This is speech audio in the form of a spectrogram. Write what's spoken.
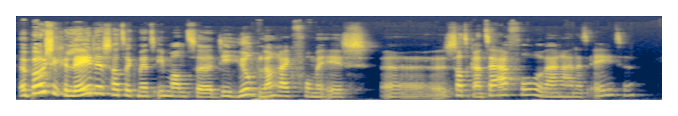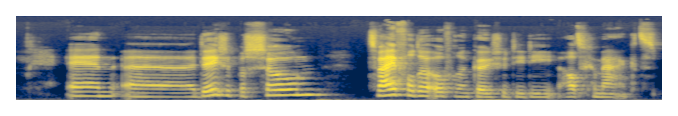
Een poosje geleden zat ik met iemand uh, die heel belangrijk voor me is. Uh, zat ik aan tafel, we waren aan het eten. En uh, deze persoon twijfelde over een keuze die hij had gemaakt.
